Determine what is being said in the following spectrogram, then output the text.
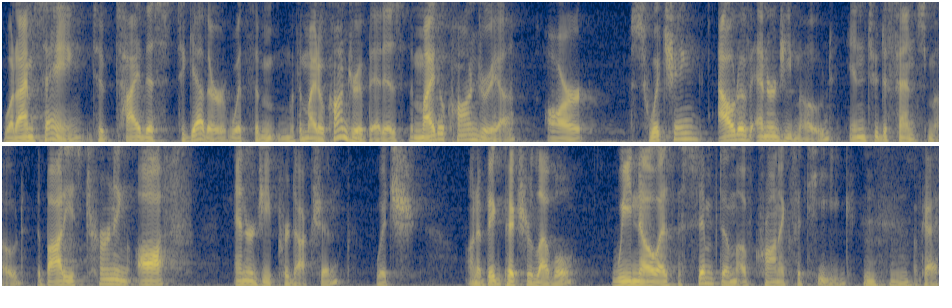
what I'm saying to tie this together with the, with the mitochondria bit is the mitochondria are switching out of energy mode into defense mode. The body is turning off energy production, which on a big picture level, we know as the symptom of chronic fatigue. Mm-hmm. Okay.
